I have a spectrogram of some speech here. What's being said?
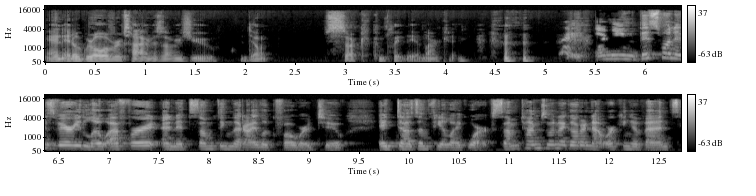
and it'll grow over time as long as you don't suck completely at marketing. Right. I mean, this one is very low effort and it's something that I look forward to. It doesn't feel like work. Sometimes when I go to networking events,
